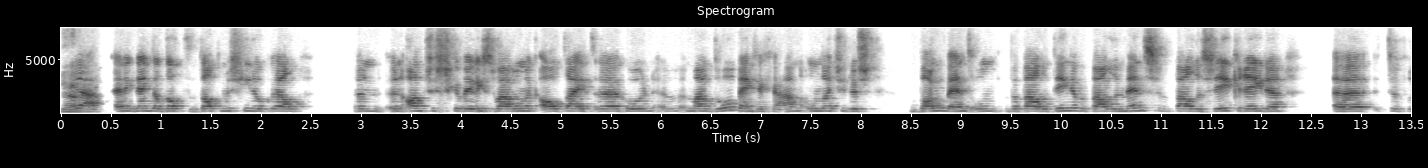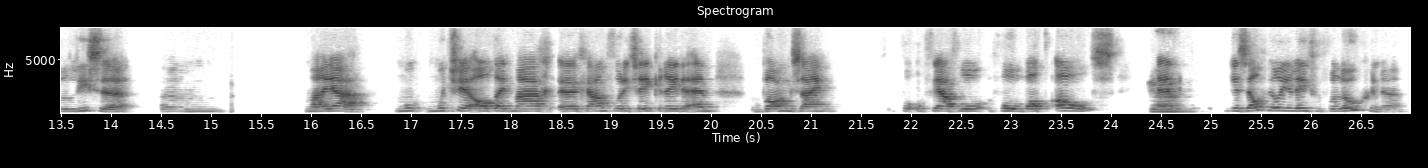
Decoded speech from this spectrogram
ja. ja. en ik denk dat dat, dat misschien ook wel een, een angst is geweest waarom ik altijd uh, gewoon uh, maar door ben gegaan. Omdat je dus bang bent om bepaalde dingen, bepaalde mensen, bepaalde zekerheden uh, te verliezen. Um, maar ja, mo moet je altijd maar gaan voor die zekerheden en bang zijn voor, of ja, voor, voor wat als. Ja. En jezelf heel je leven verlogenen.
